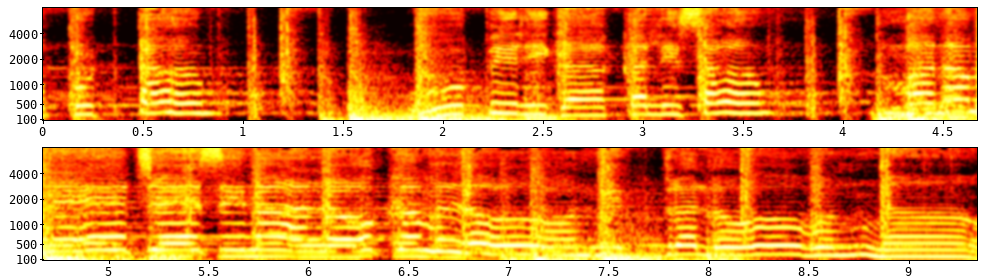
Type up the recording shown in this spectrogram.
పుట్టాం ఊపిరిగా కలిసాం మనమే చేసిన లోకంలో నిద్రలో ఉన్నాం.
